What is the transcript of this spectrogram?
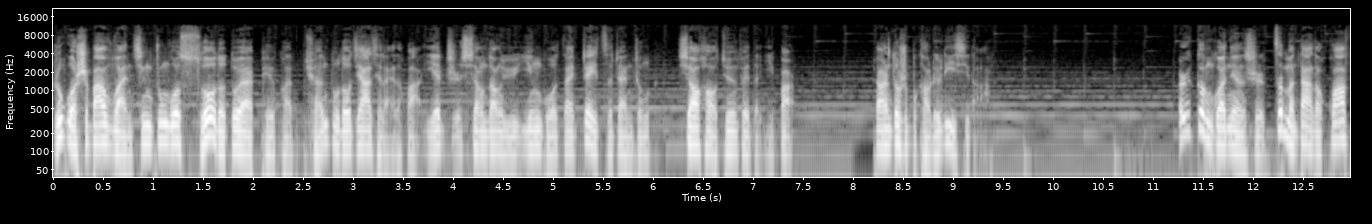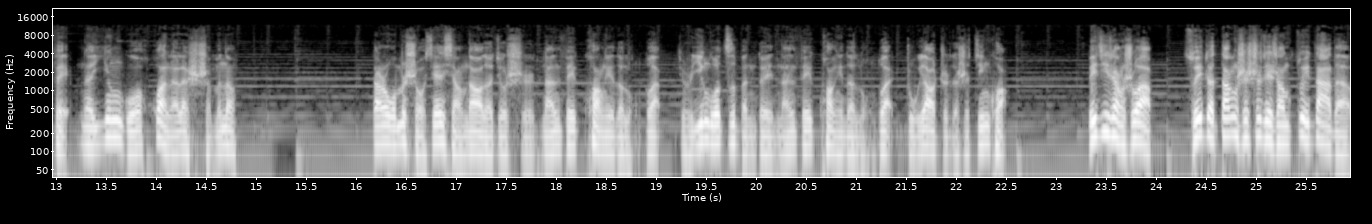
如果是把晚清中国所有的对外赔款全部都加起来的话，也只相当于英国在这次战争消耗军费的一半，当然都是不考虑利息的啊。而更关键的是，这么大的花费，那英国换来了什么呢？当然，我们首先想到的就是南非矿业的垄断，就是英国资本对南非矿业的垄断，主要指的是金矿。维基上说啊，随着当时世界上最大的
